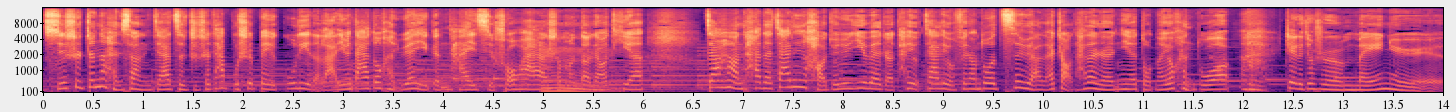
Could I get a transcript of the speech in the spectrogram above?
其实真的很像李佳子，只是她不是被孤立的啦，因为大家都很愿意跟她一起说话呀、什么的、嗯聊天。加上她的家境好，就就意味着她有家里有非常多的资源，来找她的人你也懂得有很多。唉，这个就是美女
